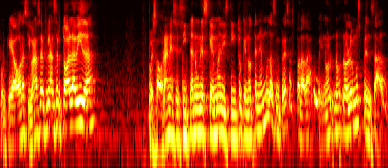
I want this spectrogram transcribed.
porque ahora si van a ser freelancer toda la vida, pues ahora necesitan un esquema distinto que no tenemos las empresas para dar, güey. No, no, no lo hemos pensado.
